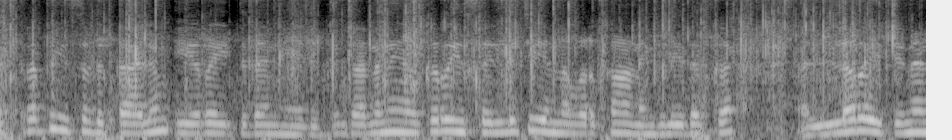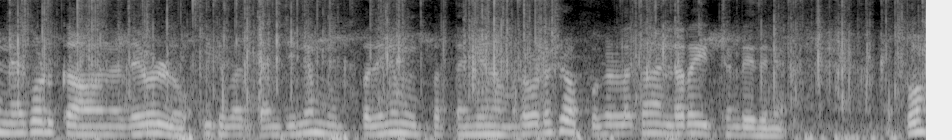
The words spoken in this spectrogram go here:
എത്ര പീസ് എടുത്താലും ഈ റേറ്റ് തന്നെയായിരിക്കും. കാരണം നിങ്ങൾക്ക് റീസെൽ ചെയ്യുന്നവർക്കാണെങ്കിൽ ഇതൊക്കെ നല്ല റേറ്റിന് തന്നെ കൊടുക്കാവുന്നതേ ഉള്ളൂ. ഇരുപത്തഞ്ചിന് മുപ്പതിന് മുപ്പത്തഞ്ചിന് നമ്മുടെ ഇവിടെ ഷോപ്പുകളിലൊക്കെ നല്ല റേറ്റ് ഉണ്ട് ഇതിന്. അപ്പോൾ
